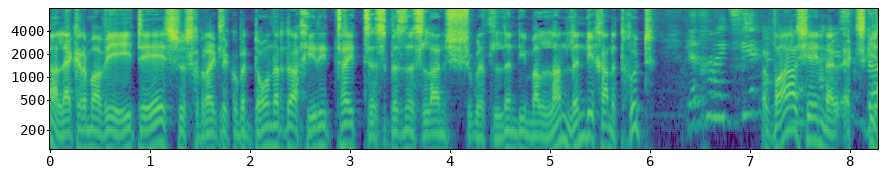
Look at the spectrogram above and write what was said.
Ja, lekker maar weer hier te hê, soos gebruiklik op 'n donderdag hierdie tyd is business lunch with Lindy Malan. Lindy, gaan dit goed? Dit gaan uitstekend. Waar is jy nou? Ekskuus.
